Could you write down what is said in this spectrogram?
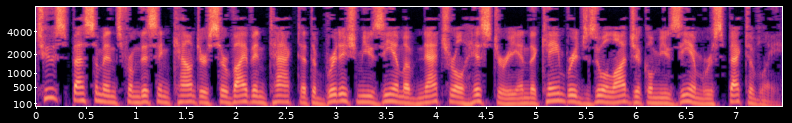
Two specimens from this encounter survive intact at the British Museum of Natural History and the Cambridge Zoological Museum respectively.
